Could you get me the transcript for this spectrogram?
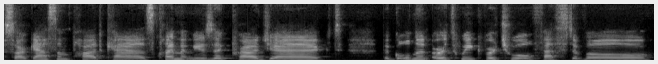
Sargassum podcast, Climate Music Project, the Golden Earth Week virtual festival.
